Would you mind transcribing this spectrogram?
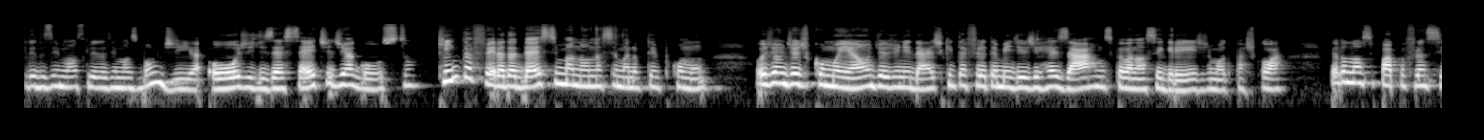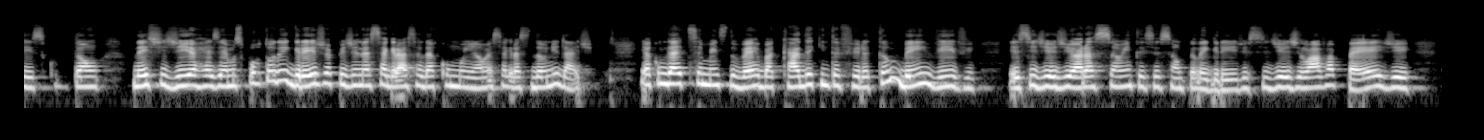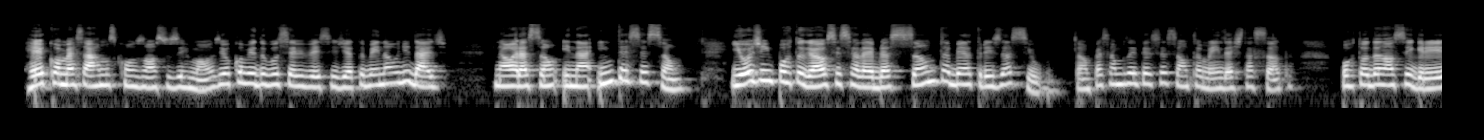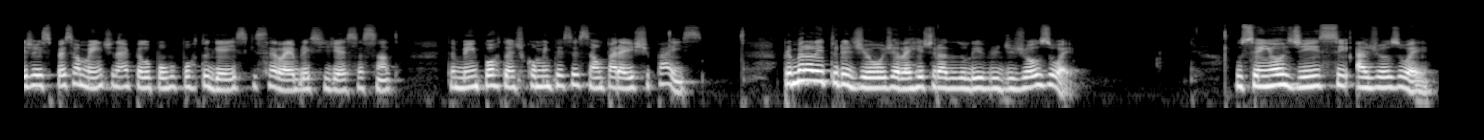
Queridos irmãos, queridas irmãs, bom dia. Hoje, 17 de agosto, quinta-feira da 19 semana do Tempo Comum. Hoje é um dia de comunhão, dia de unidade. Quinta-feira também é dia de rezarmos pela nossa igreja, de modo particular, pelo nosso Papa Francisco. Então, neste dia, rezemos por toda a igreja, pedindo essa graça da comunhão, essa graça da unidade. E a comunidade de Sementes do Verbo, a cada quinta-feira, também vive esse dia de oração e intercessão pela igreja, esse dia de lava-pés, de recomeçarmos com os nossos irmãos. E eu convido você a viver esse dia também na unidade, na oração e na intercessão. E hoje em Portugal se celebra Santa Beatriz da Silva. Então, peçamos a intercessão também desta santa por toda a nossa igreja, especialmente né, pelo povo português que celebra este dia, essa santa. Também importante como intercessão para este país. A primeira leitura de hoje é retirada do livro de Josué. O Senhor disse a Josué:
